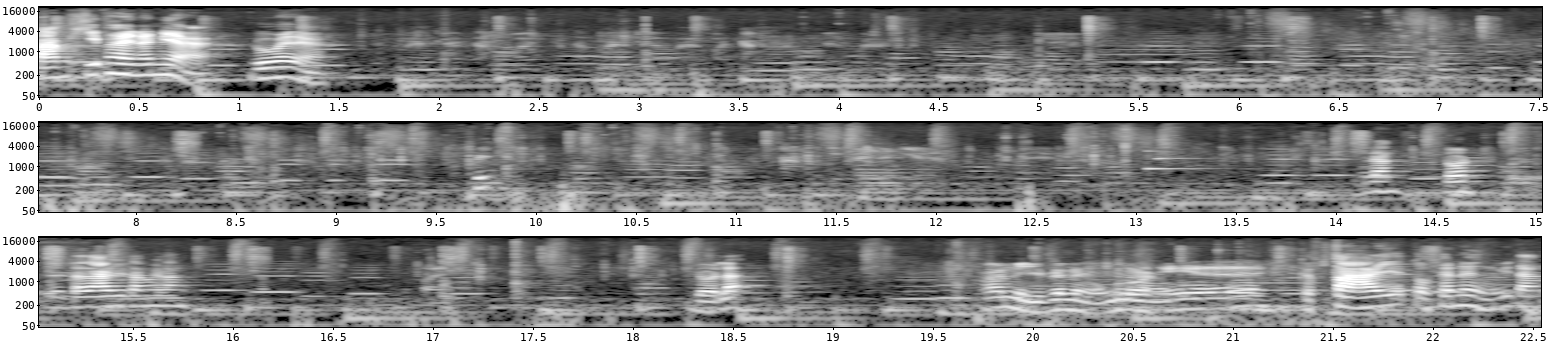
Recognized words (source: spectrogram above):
ทำคลิปให้นะเนี่ยดูไหมเนี่ยเฮ้ย พี่ตังโดนตาตาพี่ตังพี่ตังไปโดนละเอาหนีไปไหนกูเนี่โดนนี้ยเอ้ยเกือบตายตกชั้นหนึ่งพี่ตัง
